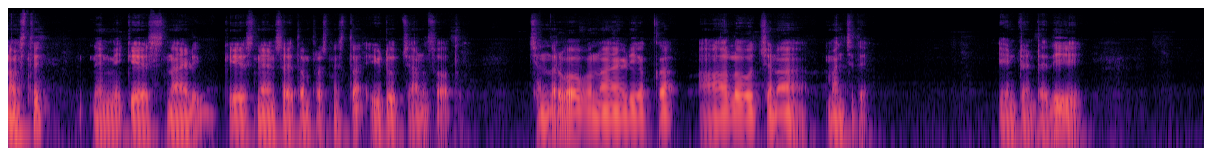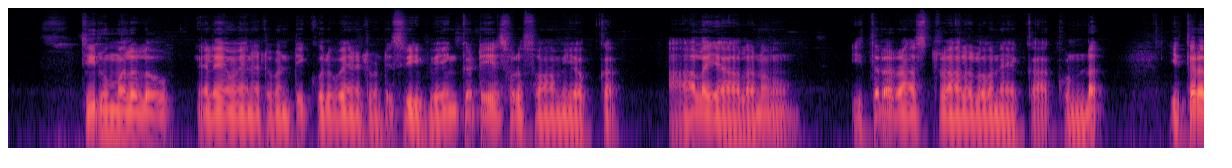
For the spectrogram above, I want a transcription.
నమస్తే నేను మీ కేఎస్ నాయుడు. కేఎస్ నేను సైతం ప్రశ్నిస్తా. యూట్యూబ్ ఛానల్ స్వాతం చంద్రబాబు నాయుడు యొక్క ఆలోచన మంచిదే. ఏంటంటే అది తిరుమలలో నిలయమైనటువంటి కొలువైనటువంటి శ్రీ వెంకటేశ్వర స్వామి యొక్క ఆలయాలను ఇతర రాష్ట్రాలలోనే కాకుండా ఇతర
